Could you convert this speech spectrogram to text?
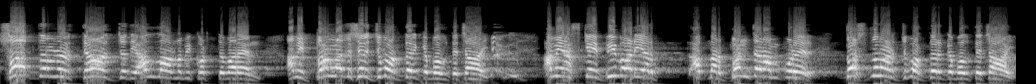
সব ধরনের ত্যাগ যদি আল্লাহ নবী করতে পারেন, আমি বাংলাদেশের যুবকদেরকে বলতে চাই। আমি আজকে বিবাড়িয়ার আপনার বঞ্চারামপুরের দশ জনের যুবকদেরকে বলতে চাই।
